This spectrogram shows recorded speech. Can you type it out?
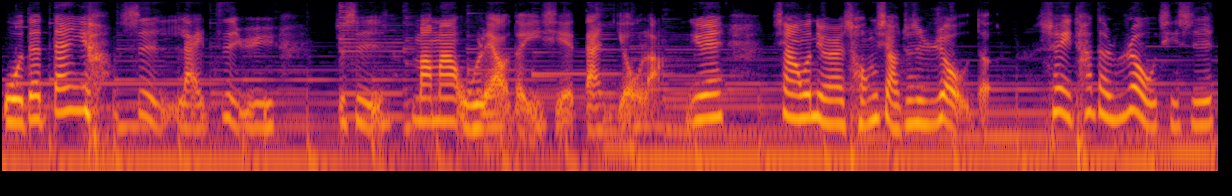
我的担忧 是来自于就是妈妈无聊的一些担忧啦，因为像我女儿从小就是肉的，所以她的肉其实。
